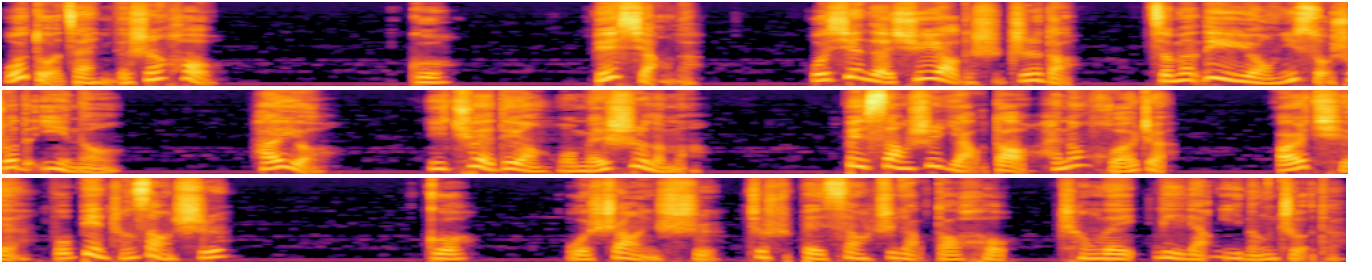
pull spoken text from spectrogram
我躲在你的身后。哥，别想了，我现在需要的是知道怎么利用你所说的异能。还有，你确定我没事了吗？被丧尸咬到还能活着，而且不变成丧尸？哥，我上一世就是被丧尸咬到后成为力量异能者的。”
